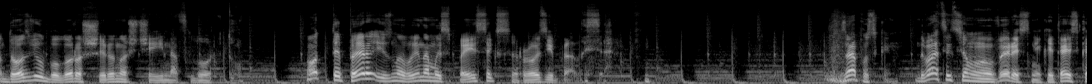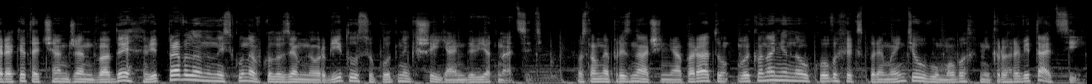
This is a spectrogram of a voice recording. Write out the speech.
дозвіл було розширено ще й на Флориду. От тепер із новинами SpaceX розібралися. Запуски 27 вересня китайська ракета Чанчжен 2D відправила на низьку навколоземну орбіту супутник Шиянь 19 Основне призначення апарату виконання наукових експериментів в умовах мікрогравітації.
